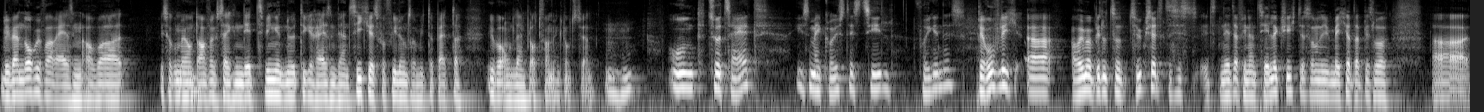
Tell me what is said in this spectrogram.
wir werden nach wie vor reisen, aber ich sage mal unter Anführungszeichen, nicht zwingend nötige Reisen werden sicher jetzt für viele unserer Mitarbeiter über Online-Plattformen genutzt werden. Mhm. Und zurzeit ist mein größtes Ziel folgendes? Beruflich äh, habe ich mir ein bisschen zu Zug gesetzt. Das ist jetzt nicht eine finanzielle Geschichte, sondern ich möchte ein bisschen äh,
